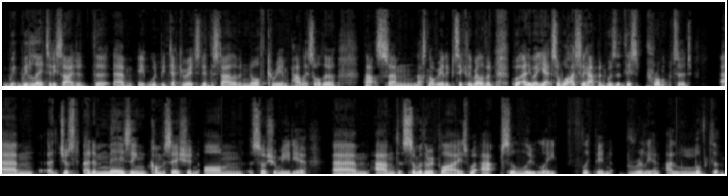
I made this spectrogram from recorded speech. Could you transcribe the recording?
We, we later decided that um, it would be decorated in the style of a North Korean palace, although that's um, that's not really particularly relevant. But anyway, yeah. So what actually happened was that this prompted um, uh, just an amazing conversation on social media, um, and some of the replies were absolutely flipping brilliant. I loved them.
